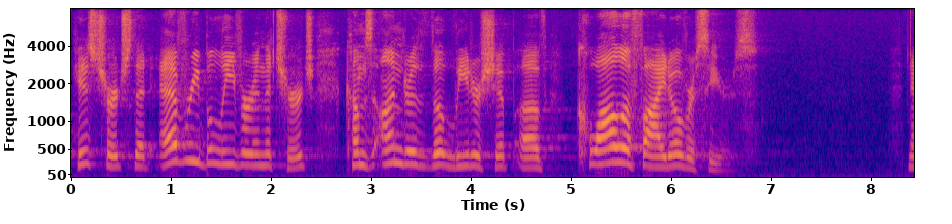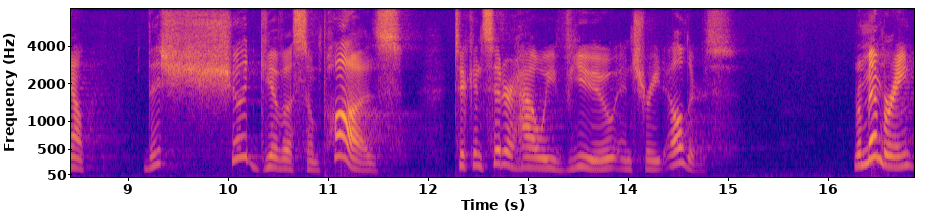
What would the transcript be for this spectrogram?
his church that every believer in the church comes under the leadership of qualified overseers. Now, this should give us some pause to consider how we view and treat elders. Remembering,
